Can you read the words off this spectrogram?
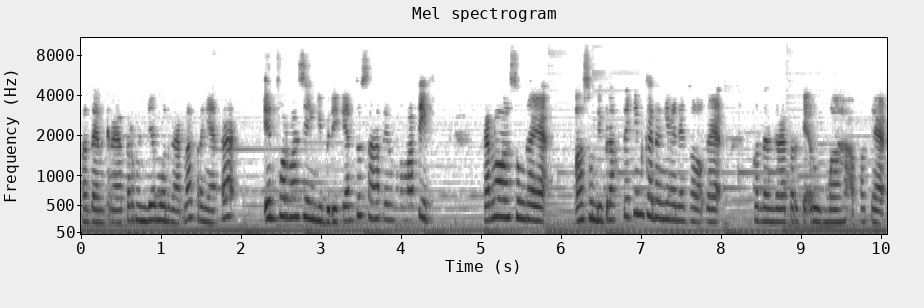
konten kreator menjamur karena ternyata informasi yang diberikan tuh sangat informatif. Karena langsung kayak langsung dipraktekin kadangnya hanya kalau kayak konten kreator kayak rumah apa kayak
